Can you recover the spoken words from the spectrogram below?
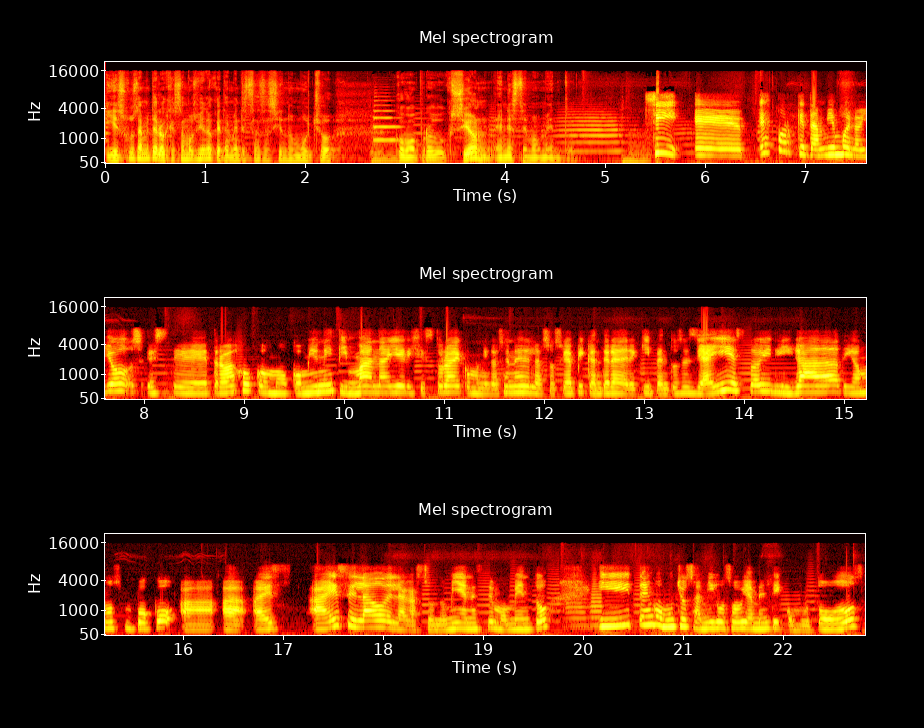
Y es justamente lo que estamos viendo que también te estás haciendo mucho como producción en este momento. Sí, eh, es porque también, bueno, yo este, trabajo como community manager y gestora de comunicaciones de la Sociedad Picantera de Arequipa, entonces de ahí estoy ligada, digamos, un poco a, a, a, a ese lado de la gastronomía en este momento y tengo muchos amigos, obviamente, y como todos,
